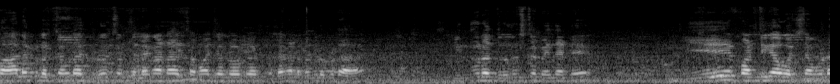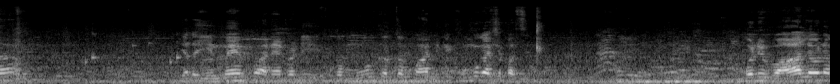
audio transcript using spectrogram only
పాలకులు వచ్చినా కూడా దురదృష్టం తెలంగాణ సమాజంలో తెలంగాణ ప్రజలు కూడా హిందువుల దురదృష్టం ఏంటంటే ఏ పండుగ వచ్చినా కూడా ఇలా ఎంఐఎఫ్ అనేటువంటి ఒక మూర్ఖత్వం పార్టీకి కుమ్ము కాసే పరిస్థితి. కొన్ని వాళ్ళు ఉన్న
